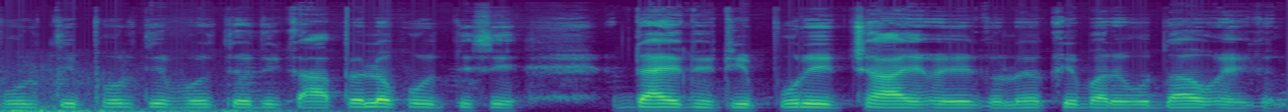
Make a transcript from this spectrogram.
পড়তে পড়তে পড়তে ওদিকে আপেলও পড়তেছে। ডাইনিটি পুরে ছাই হয়ে গেল, একেবারে উদাও হয়ে গেল।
